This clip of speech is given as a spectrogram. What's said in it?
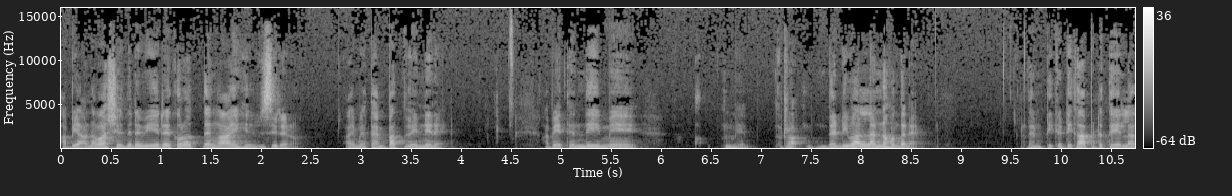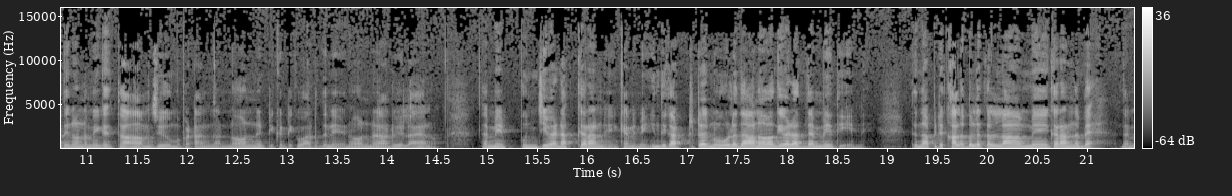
අපි අනවශ්‍ය විදිහට වීරය කරොත් දැන් ආයි විසිරෙනවා. ආයි මේ තැම්පත් වෙන්නේ නැහැ. අපි එතෙන්දී මේ මේ දැඩිව අල්ලන්න හොඳ නැහැ. දැන් ටික ටික අපිට තේරලා දෙනවා මේක තාම සියුම පටන් ගන්නවා. ඔන්න ටික ටික වර්ධනය වෙනවා. ඔන්න අඩු වෙලා යනවා. දැන් මේ පුංචි වැඩක් කරන්නේ. ඒ කියන්නේ මේ ඉඳි කට්ටට නූල දානවා වගේ වැඩක් දැන් මේ තියෙන්නේ. එතන අපිට කලබල කළා මේ කරන්න බෑ. දැන්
